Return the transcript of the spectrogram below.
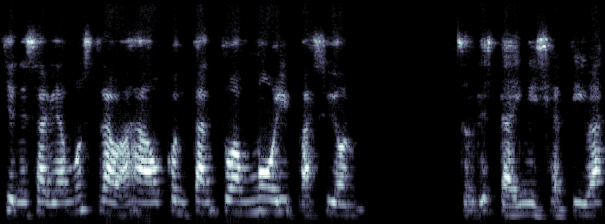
quienes habíamos trabajado con tanto amor y pasión sobre esta iniciativa.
